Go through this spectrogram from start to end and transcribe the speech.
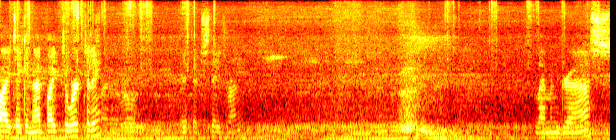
Spy taking that bike to work today? If it stays running. Lemongrass.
